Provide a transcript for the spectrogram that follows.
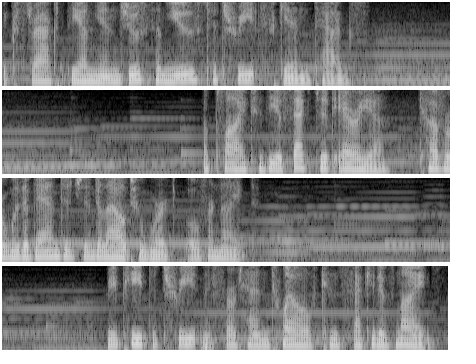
extract the onion juice and use to treat skin tags. Apply to the affected area, cover with a bandage and allow to work overnight. Repeat the treatment for 10-12 consecutive nights.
